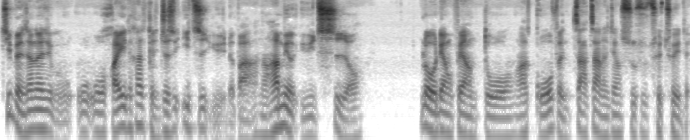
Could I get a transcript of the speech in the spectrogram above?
基本上呢，我我怀疑它可能就是一只鱼了吧，然后它没有鱼翅哦，肉量非常多，然后裹粉炸炸的这样酥酥脆脆的，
